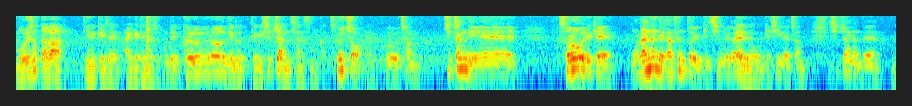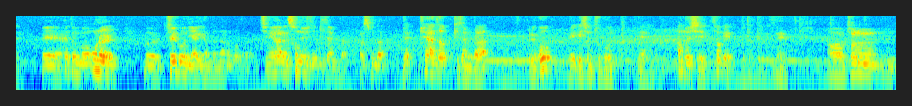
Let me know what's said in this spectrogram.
모르셨다가 뒤늦게 이제 알게 된 거죠. 근데 그러기도 되게 쉽지 않지 않습니까? 그렇죠. 그 참 직장 내에 서로 이렇게 몰랐는데 같은 또 이렇게 취미를 가지고 네네네. 계시기가 참 쉽지 않은데 예, 하여튼 뭐 오늘 뭐 즐거운 이야기 한번 나눠보도록 하겠습니다. 진행하는 손유진 기자입니다. 반갑습니다. 네, 최한석 기자입니다. 그리고 여기 계신 두 분, 네, 한 분씩 소개 부탁드리겠습니다. 네. 어, 저는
